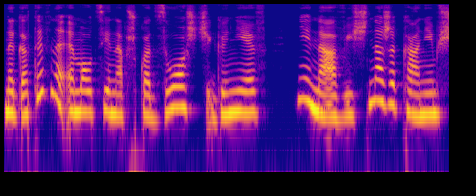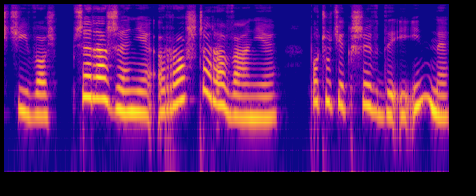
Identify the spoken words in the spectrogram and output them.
Negatywne emocje, np. złość, gniew, nienawiść, narzekanie, mściwość, przerażenie, rozczarowanie, poczucie krzywdy i inne,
